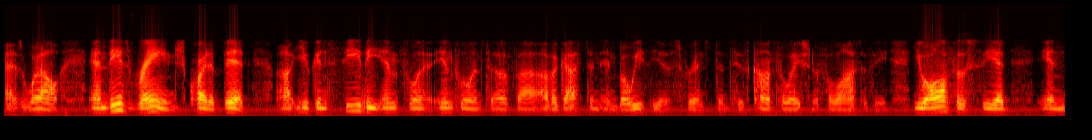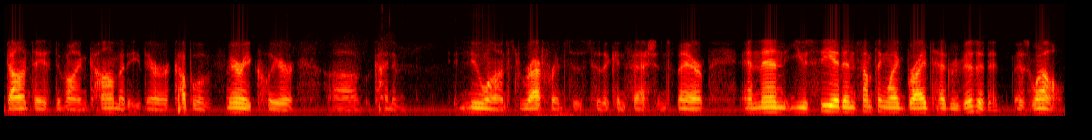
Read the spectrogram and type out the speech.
as well. And these range quite a bit. Uh, you can see the influ- influence of, uh, of Augustine in Boethius, for instance, his Consolation of Philosophy. You also see it in Dante's Divine Comedy. There are a couple of very clear, uh, kind of nuanced references to the Confessions there. And then you see it in something like Brideshead Revisited as well.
